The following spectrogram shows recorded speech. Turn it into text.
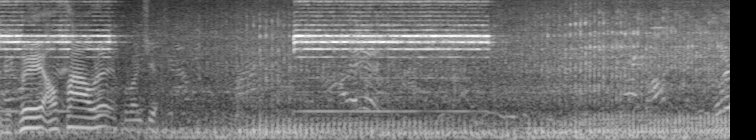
phải thuê áo phao đấy các anh chị ạ Thì.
